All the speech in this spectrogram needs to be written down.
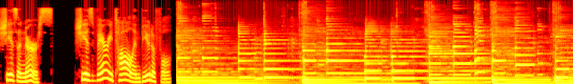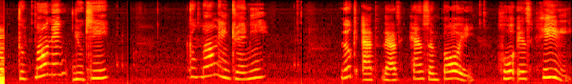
she is a nurse. She is very tall and beautiful. Good morning, Yuki. Good morning, Jamie. Look at that handsome boy. Who is he?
